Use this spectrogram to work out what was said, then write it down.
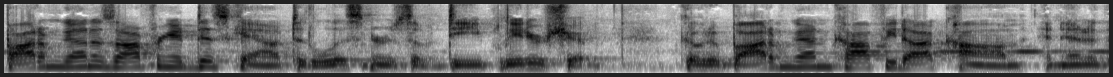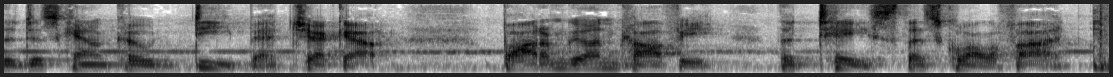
Bottom Gun is offering a discount to the listeners of Deep Leadership. Go to bottomguncoffee.com and enter the discount code DEEP at checkout. Bottom Gun Coffee, the taste that's qualified.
